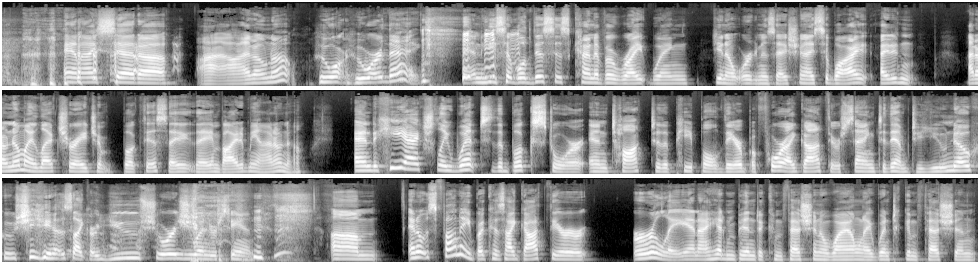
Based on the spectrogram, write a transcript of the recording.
and I said, uh, I, I don't know. Who are, who are they? And he said, Well, this is kind of a right wing, you know, organization. I said, Well, I, I didn't, I don't know. My lecture agent booked this. They, they invited me. I don't know. And he actually went to the bookstore and talked to the people there before I got there, saying to them, Do you know who she is? Like, are you sure you understand? um, and it was funny because I got there early and I hadn't been to confession a while. And I went to confession.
